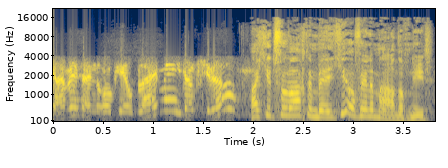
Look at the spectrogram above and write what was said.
Ja, wij zijn er ook heel blij mee, dankjewel. Had je het verwacht een beetje of helemaal nog niet?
